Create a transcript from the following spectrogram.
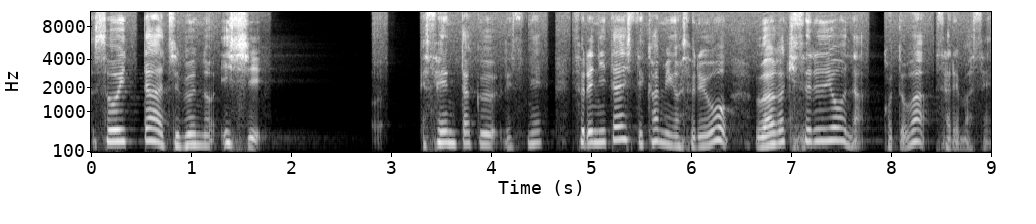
そういった自分の意思選択ですねそれに対して神がそれを上書きするようなことはされません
